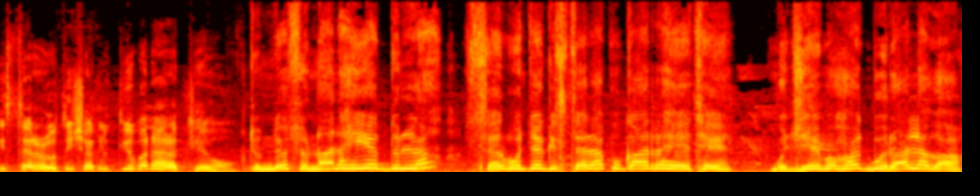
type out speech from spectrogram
इस तरह रोती शक्ल क्यों बना रखे हो? तुमने सुना नहीं अब्दुल्ला? सर मुझे किस तरह पुकार रहे थे? मुझे बहुत बुरा लगा।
